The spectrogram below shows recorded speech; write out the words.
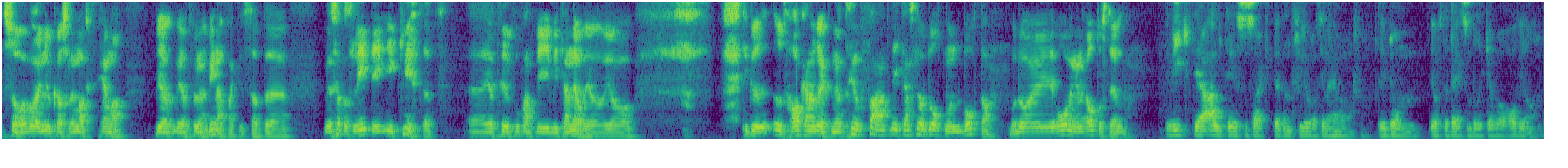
Så var ju Newcastle en match hemma vi har, vi har tvungna att vinna faktiskt. Så att eh, vi har satt oss lite i, i klistret. Eh, jag tror fortfarande att vi, vi kan nå. Jag, jag sticker ut hakan direkt men jag tror fan att vi kan slå Dortmund borta. Och då är ordningen återställd. Det viktiga alltid är som sagt att inte förlora sina hemmamatcher. Det är, de, det är ofta det som brukar vara avgörande.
